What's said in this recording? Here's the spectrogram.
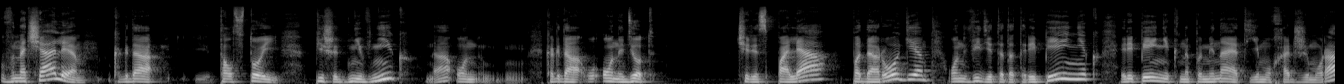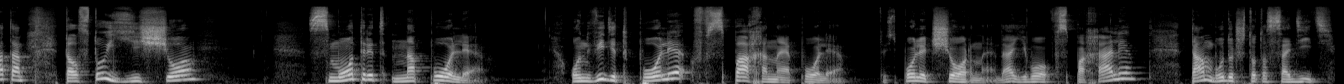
в начале, когда Толстой пишет дневник, да, он, когда он идет через поля, по дороге он видит этот репейник, репейник напоминает ему Хаджи Мурата. Толстой еще смотрит на поле. Он видит поле, вспаханное поле, то есть поле черное, да, его вспахали, там будут что-то садить.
